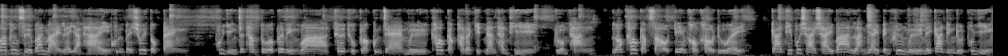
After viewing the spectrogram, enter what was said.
ว่าเพิ่งซื้อบ้านใหม่และอยากให้คุณไปช่วยตกแต่ง ผู้หญิงจะทำตัวประหนึ่งว่าเธอถูกล็อกกุญแจมือเข้ากับภารกิจนั้นทันที รวมทั้งล็อกเข้ากับเสาเตียงของเขาด้วย การที่ผู้ชายใช้บ้านหลังใหญ่เป็นเครื่องมือในการดึงดูดผู้หญิง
